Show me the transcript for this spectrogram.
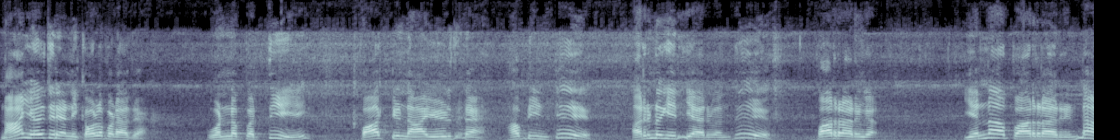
நான் எழுதுகிறேன் நீ கவலைப்படாத. உன்னை பற்றி பாட்டு நான் எழுதுகிறேன் அப்படின்ட்டு அருணகிரியார் வந்து பாடுறாருங்க. என்ன பாடுறாருன்னா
